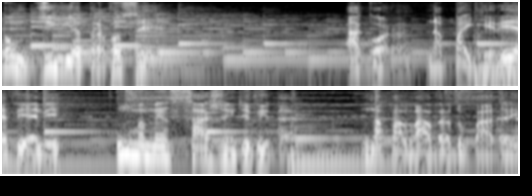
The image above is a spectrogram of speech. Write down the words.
bom dia para você. Agora, na Pai Querer FM, uma mensagem de vida. Na palavra do Padre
